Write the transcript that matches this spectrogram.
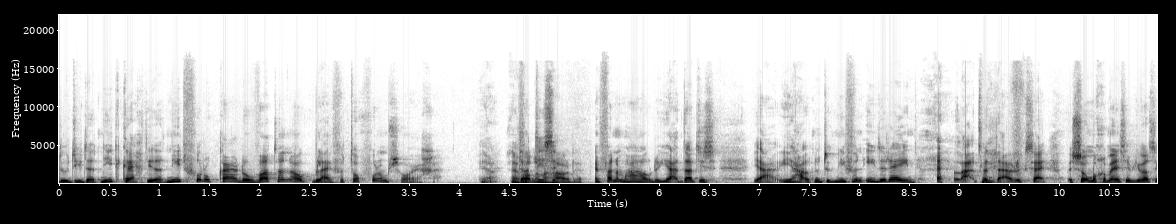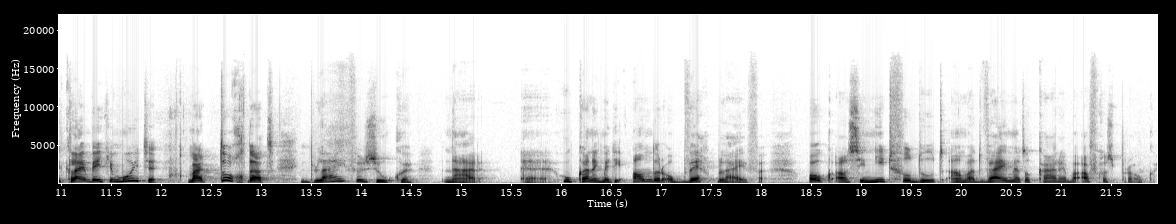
Doet hij dat niet, krijgt hij dat niet voor elkaar, door wat dan ook, blijven we toch voor hem zorgen. Ja, en Dat van hem is- houden. En van hem houden. Ja, dat is. Ja, je houdt natuurlijk niet van iedereen. Laten we duidelijk zijn. Bij sommige mensen heb je wel eens een klein beetje moeite. Maar toch dat blijven zoeken naar eh, hoe kan ik met die ander op weg blijven. Ook als hij niet voldoet aan wat wij met elkaar hebben afgesproken.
